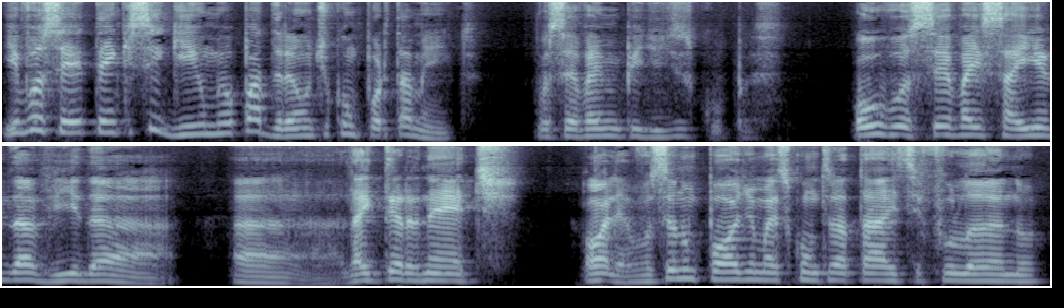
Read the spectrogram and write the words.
e você tem que seguir o meu padrão de comportamento. Você vai me pedir desculpas. Ou você vai sair da vida uh, da internet. Olha, você não pode mais contratar esse fulano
